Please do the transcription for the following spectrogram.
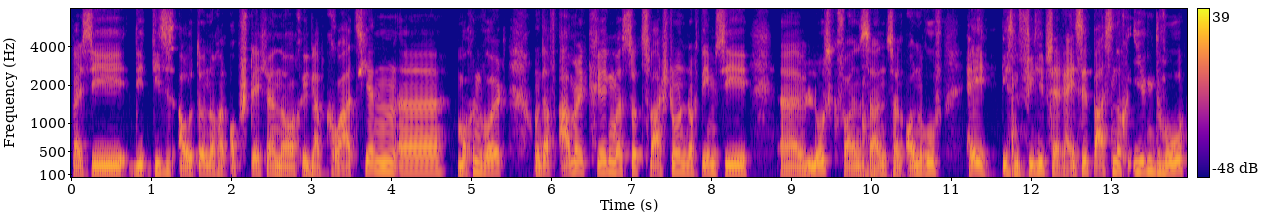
weil sie die, dieses Auto noch einen Abstecher nach, ich glaube, Kroatien äh, machen wollt. Und auf einmal kriegen wir so zwei Stunden, nachdem sie äh, losgefahren sind, so einen Anruf, hey, ist ein Philipp sein Reisepass noch irgendwo?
